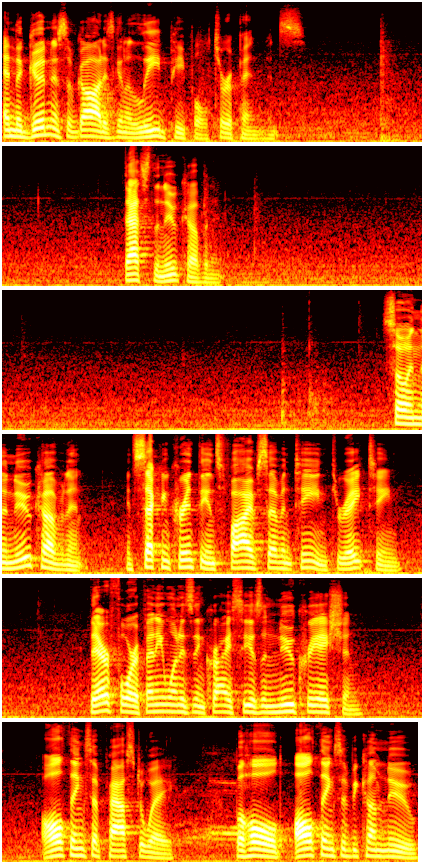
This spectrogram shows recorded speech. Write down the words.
And the goodness of God is going to lead people to repentance. That's the new covenant. So in the new covenant, in 2 Corinthians 5 17 through 18, therefore, if anyone is in Christ, he is a new creation. All things have passed away. Behold, all things have become new.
